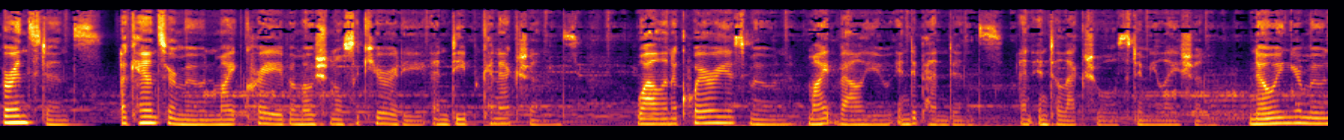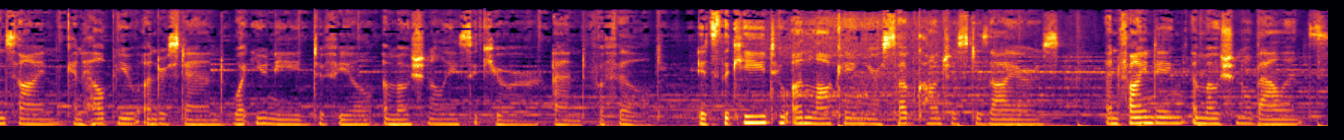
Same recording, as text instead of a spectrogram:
For instance, a Cancer moon might crave emotional security and deep connections, while an Aquarius moon might value independence and intellectual stimulation. Knowing your moon sign can help you understand what you need to feel emotionally secure and fulfilled. It's the key to unlocking your subconscious desires and finding emotional balance,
